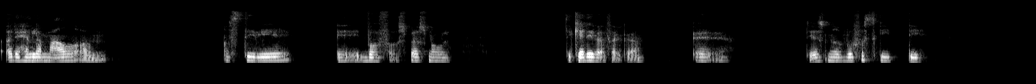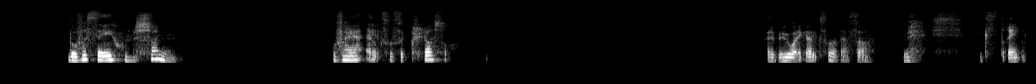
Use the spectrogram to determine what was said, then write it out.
Og det handler meget om at stille øh, et hvorfor spørgsmål. Det kan det i hvert fald gøre. Øh, det er sådan noget, hvorfor skete det? Hvorfor sagde hun sådan? Hvorfor er jeg altid så klodset? Og behøver ikke altid at være så ekstrem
